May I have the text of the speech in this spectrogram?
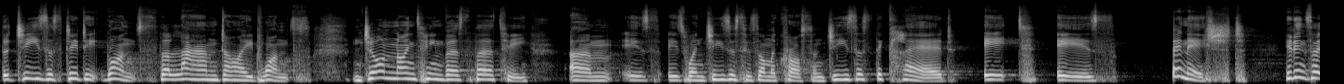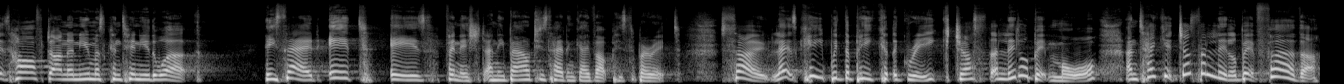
that Jesus did it once, the lamb died once. John 19, verse 30, um, is, is when Jesus is on the cross, and Jesus declared, It is finished. He didn't say it's half done and you must continue the work. He said, It is finished. And he bowed his head and gave up his spirit. So let's keep with the peek at the Greek just a little bit more and take it just a little bit further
